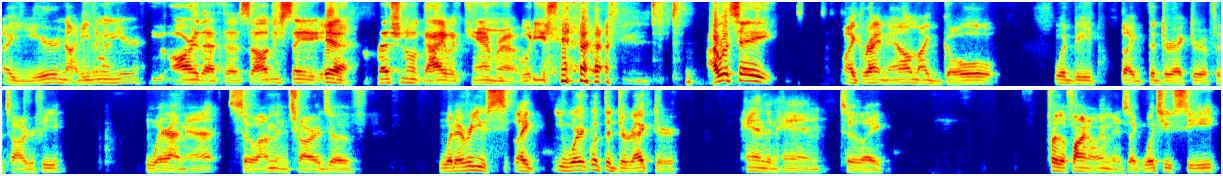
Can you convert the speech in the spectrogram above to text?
a year, not even a year. You are that though. So I'll just say, yeah, professional guy with camera. What do you? I would say, like right now, my goal would be like the director of photography, where I'm at. So I'm in charge of whatever you see, like. You work with the director hand in hand to like for the final image. Like what you see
